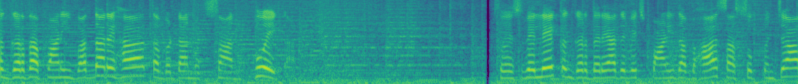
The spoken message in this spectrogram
ਘੱਗਰ ਦਾ ਪਾਣੀ ਵੱਧਦਾ ਰਿਹਾ ਤਾਂ ਵੱਡਾ ਨੁਕਸਾਨ ਹੋਏਗਾ। ਸੋ ਇਸ ਵੇਲੇ ਘੱਗਰ ਦਰਿਆ ਦੇ ਵਿੱਚ ਪਾਣੀ ਦਾ ਵਹਾਅ 750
